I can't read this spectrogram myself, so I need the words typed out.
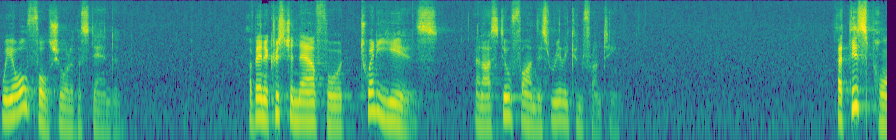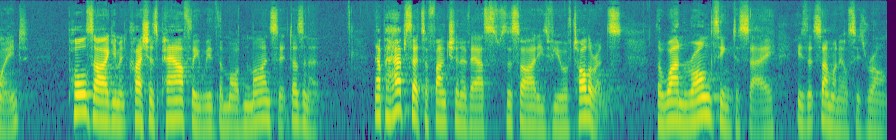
We all fall short of the standard. I've been a Christian now for 20 years, and I still find this really confronting. At this point, Paul's argument clashes powerfully with the modern mindset, doesn't it? Now, perhaps that's a function of our society's view of tolerance. The one wrong thing to say is that someone else is wrong.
